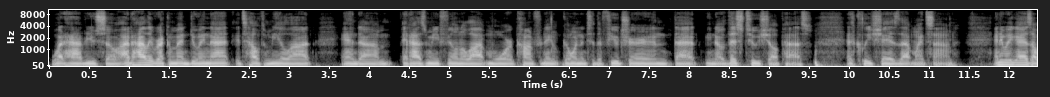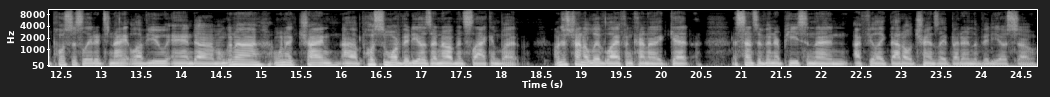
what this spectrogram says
what have you. So I'd highly recommend doing that. It's helped me a lot. And um, it has me feeling a lot more confident going into the future and that, you know, this too shall pass, as cliche as that might sound anyway guys i'll post this later tonight love you and um, i'm gonna i'm gonna try and uh, post some more videos i know i've been slacking but i'm just trying to live life and kind of get a sense of inner peace and then i feel like that'll translate better in the video. so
